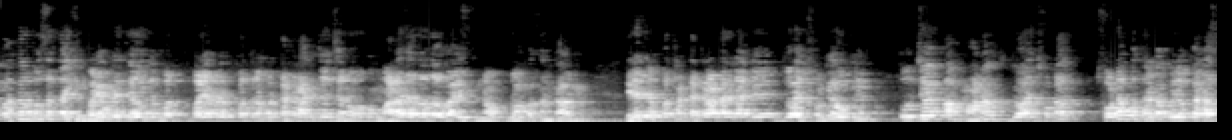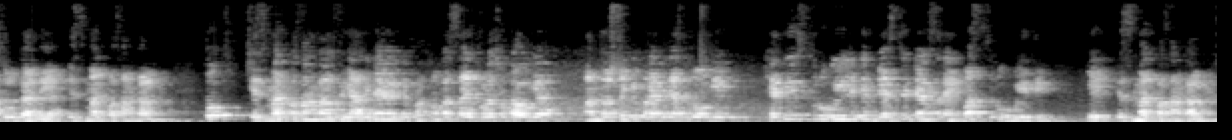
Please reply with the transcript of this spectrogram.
पत्थर हो सकता है कि बड़े बड़े थे होंगे बड़े बड़े पत्थरों को टकरा के जो जानवरों को मारा जाता था होगा इस नव पुरापसन काल में। धीरे धीरे पत्थर टकरा टकरा के जो है छोटे हो गए। तो जो अब मानव जो है छोटा छोटा पत्थर का प्रयोग करना शुरू कर दिया इस मध्य पसन काल में। तो इस मध्य पसन काल से याद रखेगा कि पत्थरों का साइज़ थोड़ा छोटा हो गया अंतोष्टि की प्रक्रिया शुरू हो गई। खेती शुरू हुई, लेकिन व्यवस्थित ढंग से नहीं, बस शुरू हुई थी। ये इस मध्य पसन काल में।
